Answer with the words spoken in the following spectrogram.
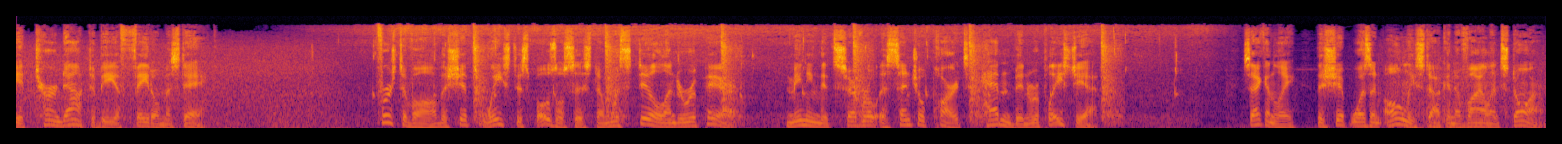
it turned out to be a fatal mistake. First of all, the ship's waste disposal system was still under repair, meaning that several essential parts hadn't been replaced yet. Secondly, the ship wasn't only stuck in a violent storm.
